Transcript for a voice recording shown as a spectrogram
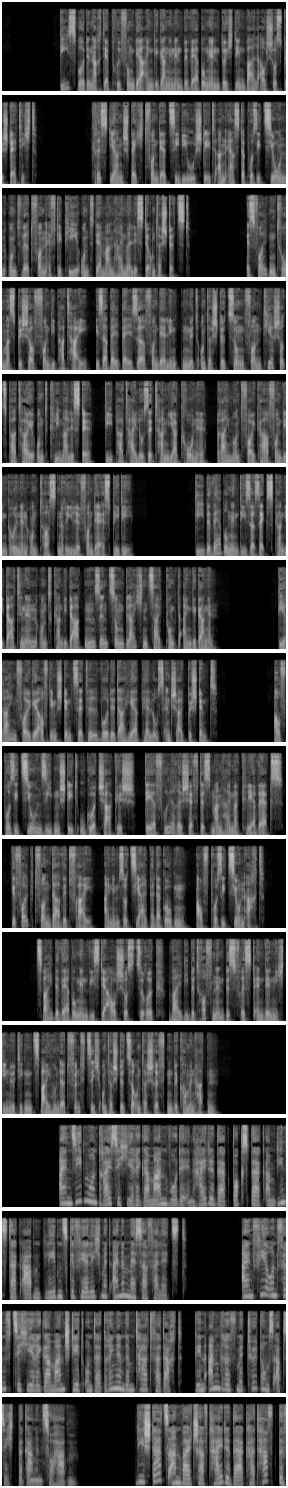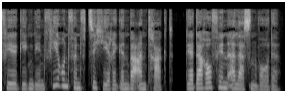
Dies wurde nach der Prüfung der eingegangenen Bewerbungen durch den Wahlausschuss bestätigt. Christian Specht von der CDU steht an erster Position und wird von FDP und der Mannheimer Liste unterstützt. Es folgen Thomas Bischoff von die Partei, Isabel Belser von der Linken mit Unterstützung von Tierschutzpartei und Klimaliste, die parteilose Tanja Krone, Raimund Feukar von den Grünen und Thorsten Riele von der SPD. Die Bewerbungen dieser sechs Kandidatinnen und Kandidaten sind zum gleichen Zeitpunkt eingegangen. Die Reihenfolge auf dem Stimmzettel wurde daher per Losentscheid bestimmt. Auf Position 7 steht Ugur Czarkisch, der frühere Chef des Mannheimer Klärwerks, gefolgt von David Frei, einem Sozialpädagogen, auf Position 8. Zwei Bewerbungen wies der Ausschuss zurück, weil die Betroffenen bis Fristende nicht die nötigen 250 Unterstützerunterschriften bekommen hatten. Ein 37-jähriger Mann wurde in Heidelberg-Boxberg am Dienstagabend lebensgefährlich mit einem Messer verletzt. Ein 54-jähriger Mann steht unter dringendem Tatverdacht, den Angriff mit Tötungsabsicht begangen zu haben. Die Staatsanwaltschaft Heidelberg hat Haftbefehl gegen den 54-Jährigen beantragt, der daraufhin erlassen wurde.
